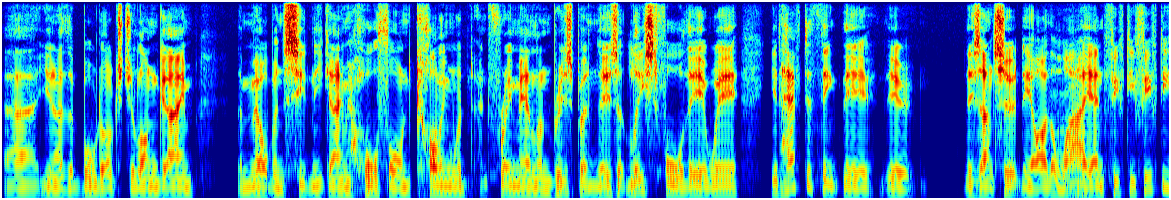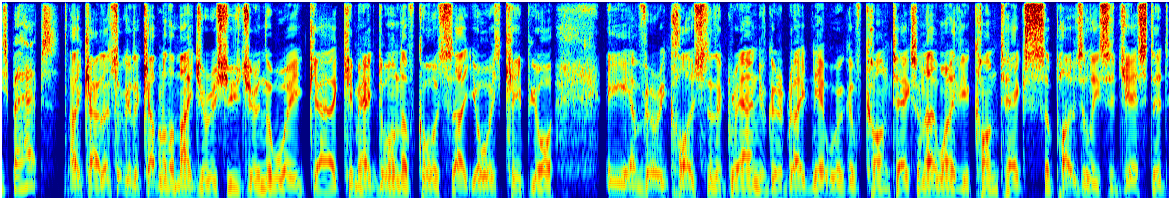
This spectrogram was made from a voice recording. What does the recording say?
Uh, you know, the Bulldogs Geelong game, the Melbourne Sydney game, Hawthorn, Collingwood, and Fremantle and Brisbane. There's at least four there where you'd have to think they're they're there's uncertainty either mm. way and 50 50s perhaps. Okay, let's look at a couple of the major issues during the week. Uh, Kim Hagdorn, of course, uh, you always keep your ear very close to the ground. You've got a great network of contacts. I know one of your contacts supposedly suggested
